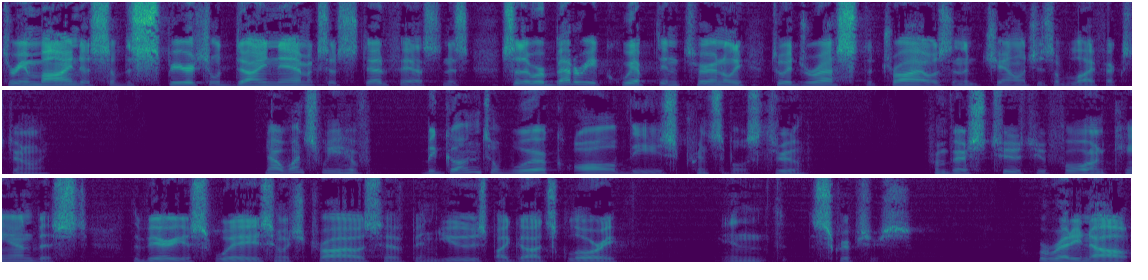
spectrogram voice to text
to remind us of the spiritual dynamics of steadfastness so that we're better equipped internally to address the trials and the challenges of life externally. Now, once we have begun to work all of these principles through, from verse 2 through 4 and canvassed the various ways in which trials have been used by God's glory in the scriptures. We're ready now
